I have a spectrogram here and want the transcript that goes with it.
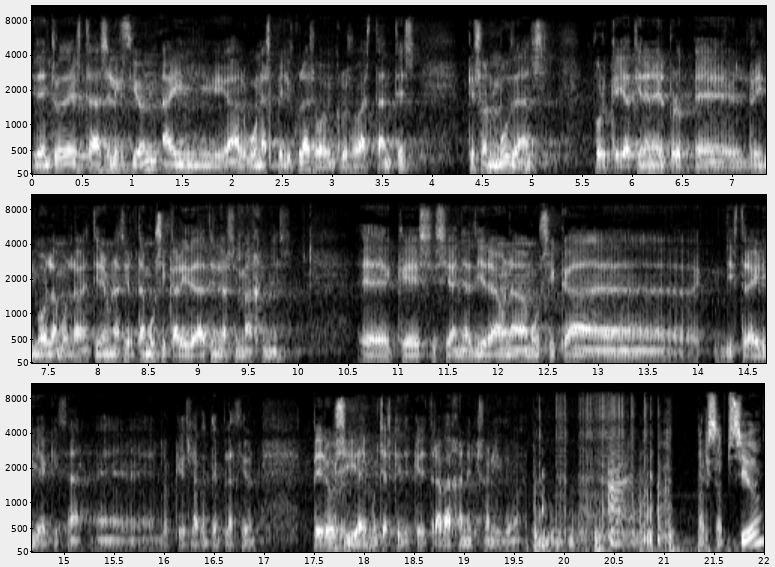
Dentro de esta selección hay algunas películas, o incluso bastantes, que son mudas, porque ya tienen el, el ritmo, la la- tienen una cierta musicalidad en las imágenes, eh, que si se añadiera una música eh, distraería quizá eh, lo que es la contemplación. Pero sí, hay muchas que, que trabajan el sonido. Percepció.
